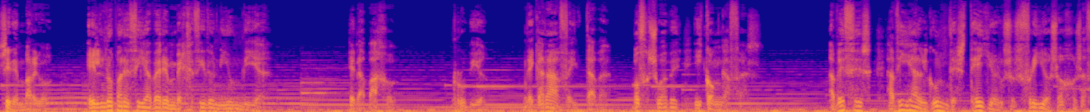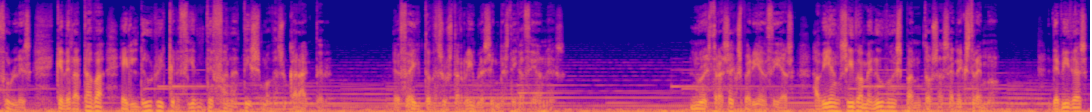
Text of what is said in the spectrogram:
Sin embargo, él no parecía haber envejecido ni un día. Era bajo, rubio, de cara afeitada, voz suave y con gafas. A veces había algún destello en sus fríos ojos azules que delataba el duro y creciente fanatismo de su carácter, efecto de sus terribles investigaciones. Nuestras experiencias habían sido a menudo espantosas en extremo, debidas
